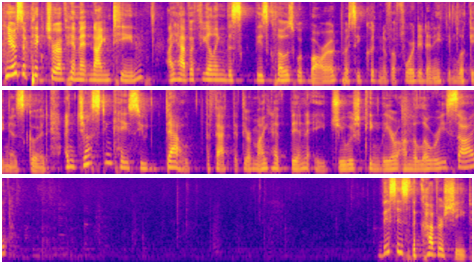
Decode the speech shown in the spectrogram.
Here's a picture of him at 19. I have a feeling this, these clothes were borrowed because he couldn't have afforded anything looking as good. And just in case you doubt the fact that there might have been a Jewish King Lear on the Lower East Side, this is the cover sheet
